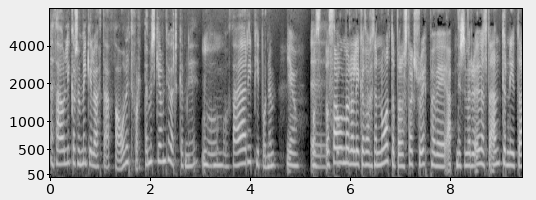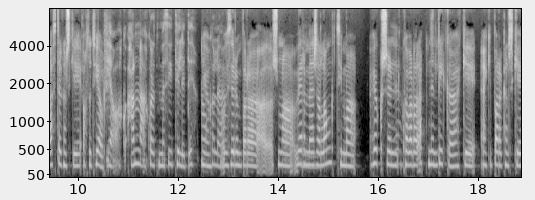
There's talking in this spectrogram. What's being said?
En það er líka svo mikilvægt að fá mitt fordæmisgefandi verkefni Mhm. og, og það er í pípunum. Já, og, Eh, og þá er mjög líka þá hægt að nota bara strax frá upphafi efni sem verður auðvelt að endurnýta eftir kannski 80 ár Já, akkur, hanna akkurat með því tilliti, Já, nákvæmlega. og við þurfum bara að svona vera með þessa langtíma hugsun hvað var það efnin líka ekki, ekki bara kannski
